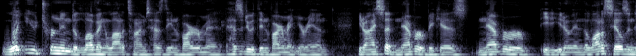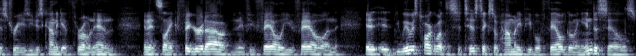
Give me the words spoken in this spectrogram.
what you turn into loving a lot of times has the environment has to do with the environment you're in. You know, I said never because never. You know, in a lot of sales industries, you just kind of get thrown in, and it's like figure it out, and if you fail, you fail. And it, it, we always talk about the statistics of how many people fail going into sales,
